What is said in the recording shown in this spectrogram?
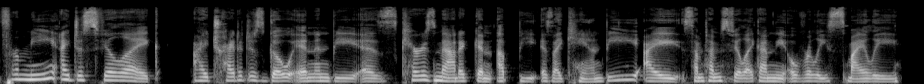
For me, I just feel like I try to just go in and be as charismatic and upbeat as I can be. I sometimes feel like I'm the overly smiley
